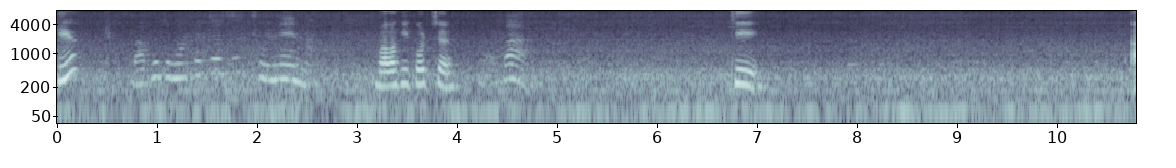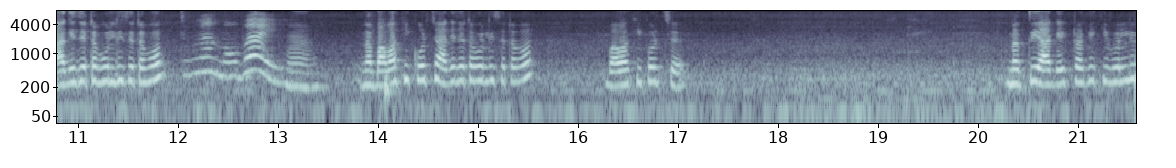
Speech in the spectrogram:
কি? বাবা তোমার কথা শুনে না। বাবা কি করছে? বাবা। কি? আগে যেটা বললি সেটা বল। মোবাইল? হ্যাঁ। না বাবা কি করছে? আগে যেটা বললি সেটা বল। বাবা কি করছে? না তুই আগে একটু আগে কি বললি?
